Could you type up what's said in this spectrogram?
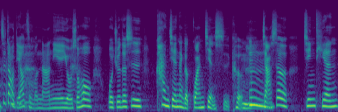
这到底要怎么拿捏？有时候我觉得是看见那个关键时刻。嗯假设今天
